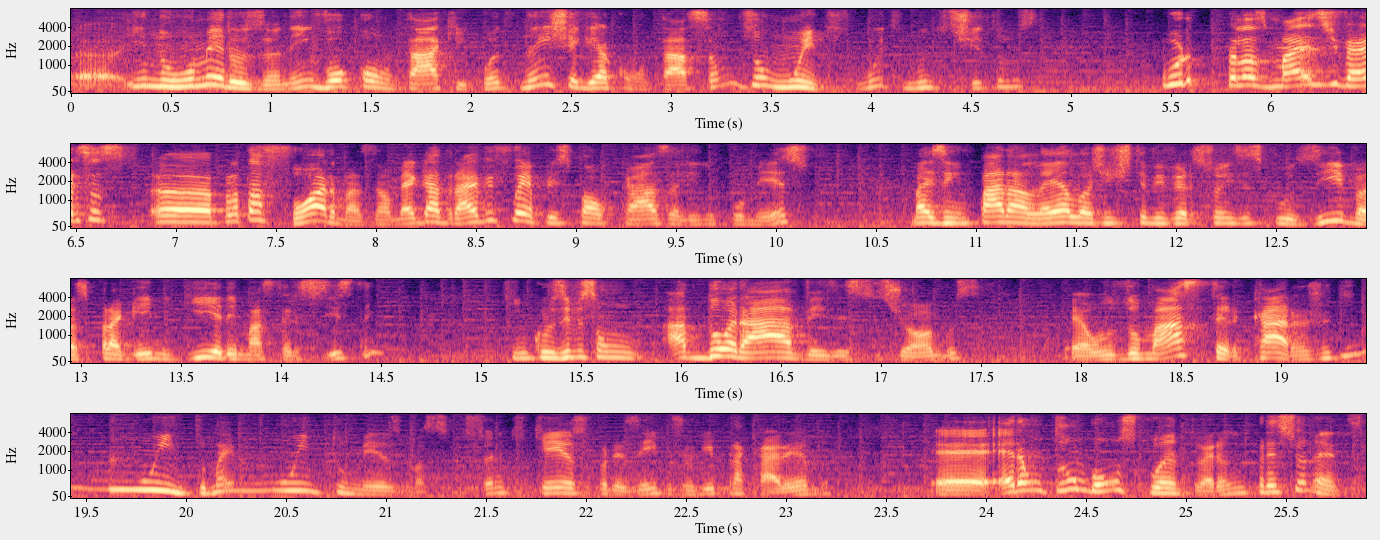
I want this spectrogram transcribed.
uh, inúmeros, eu nem vou contar aqui quantos, nem cheguei a contar, são, são muitos, muitos, muitos títulos. Por, pelas mais diversas uh, plataformas. Né? O Mega Drive foi a principal casa ali no começo, mas em paralelo a gente teve versões exclusivas para Game Gear e Master System, que inclusive são adoráveis esses jogos. É, os do Master, cara, eu joguei muito, mas muito mesmo. Assim. Sonic Chaos, por exemplo, joguei pra caramba. É, eram tão bons quanto, eram impressionantes.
